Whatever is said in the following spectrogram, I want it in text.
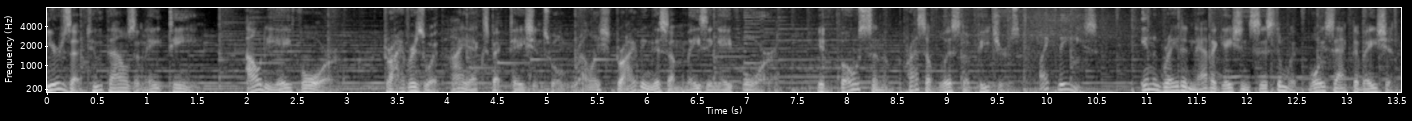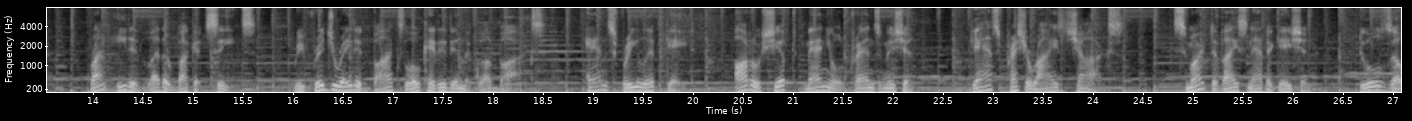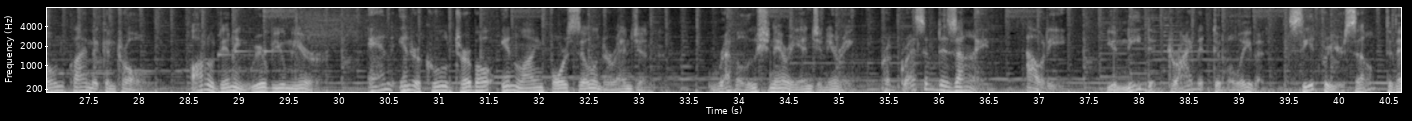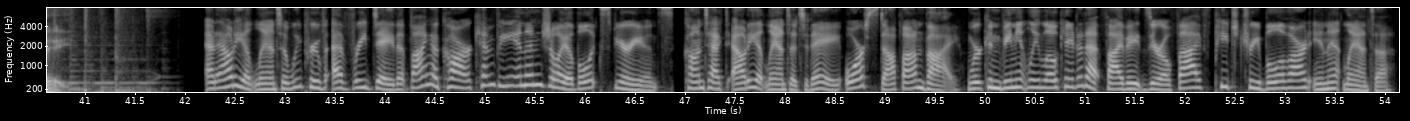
Here's a 2018 Audi A4. Drivers with high expectations will relish driving this amazing A4. It boasts an impressive list of features like these. Integrated navigation system with voice activation, front heated leather bucket seats, refrigerated box located in the glove box, hands-free liftgate, auto shift manual transmission, gas pressurized shocks, smart device navigation, dual zone climate control, auto dimming rearview mirror, and intercooled turbo inline four-cylinder engine. Revolutionary engineering, progressive design, Audi. You need to drive it to believe it. See it for yourself today. At Audi Atlanta, we prove every day that buying a car can be an enjoyable experience. Contact Audi Atlanta today or stop on by. We're conveniently located at 5805 Peachtree Boulevard in Atlanta.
